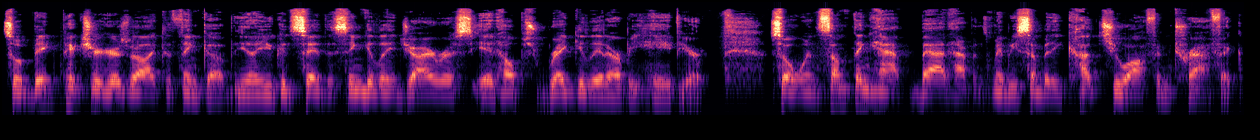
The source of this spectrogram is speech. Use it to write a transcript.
So big picture here's what I like to think of. You know, you could say the cingulate gyrus, it helps regulate our behavior. So when something ha bad happens, maybe somebody cuts you off in traffic,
